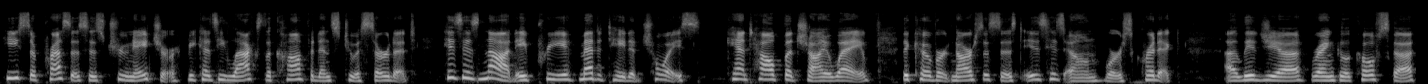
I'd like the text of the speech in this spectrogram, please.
He suppresses his true nature because he lacks the confidence to assert it. His is not a premeditated choice can't help but shy away. The covert narcissist is his own worst critic. Uh, Lydia Rangelovska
